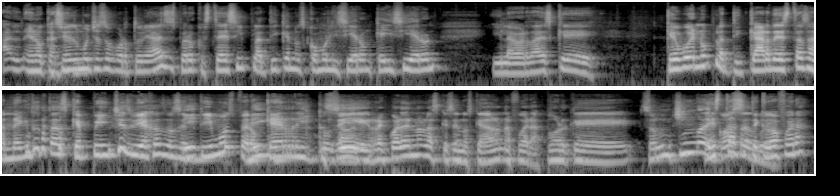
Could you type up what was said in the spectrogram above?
en ocasiones muchas oportunidades. Espero que ustedes sí platíquenos cómo lo hicieron, qué hicieron. Y la verdad es que qué bueno platicar de estas anécdotas, qué pinches viejos nos Y- sentimos, pero di- qué rico. Sí, recuérdenos las que se nos quedaron afuera, porque son un chingo de ¿Esta cosas. se te quedó afuera?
